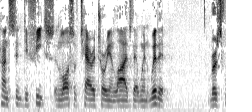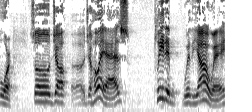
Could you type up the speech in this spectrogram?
constant defeats and loss of territory and lives that went with it. Verse 4 So Je- uh, Jehoahaz pleaded with Yahweh,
